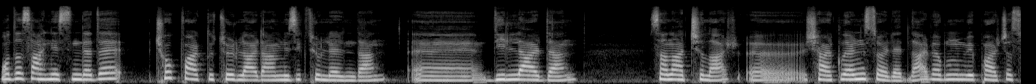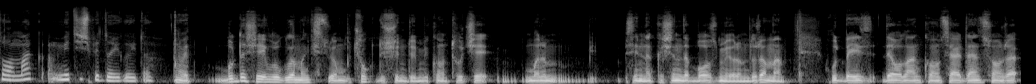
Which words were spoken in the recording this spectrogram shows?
moda sahnesinde de çok farklı türlerden, müzik türlerinden e, dillerden sanatçılar e, şarkılarını söylediler ve bunun bir parçası olmak müthiş bir duyguydu. Evet burada şey vurgulamak istiyorum bu çok düşündüğüm bir konu Tuğçe umarım senin akışını da bozmuyorumdur ama Hood Base'de olan konserden sonra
